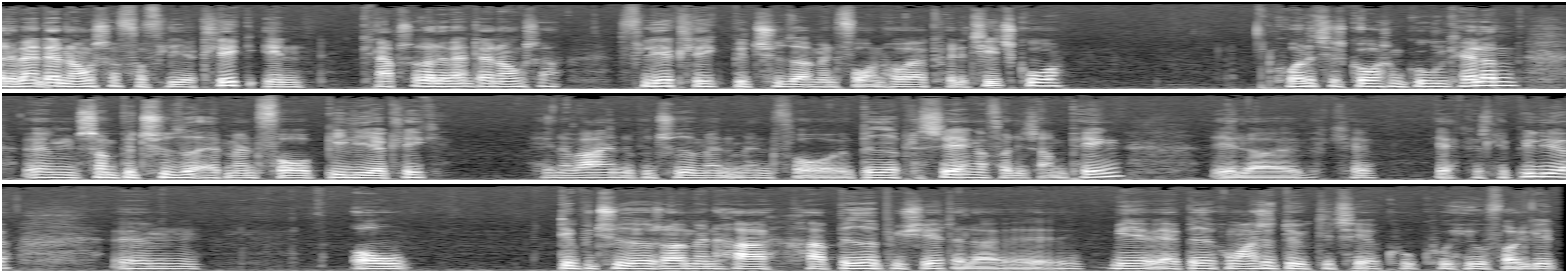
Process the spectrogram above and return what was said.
relevante annoncer får flere klik end knap så relevante annoncer. Flere klik betyder, at man får en højere kvalitetsscore, quality score, som Google kalder den, øhm, som betyder, at man får billigere klik hen ad vejen. Det betyder, at man, man får bedre placeringer for de samme penge, eller øh, kan, ja, kan slippe billigere. Øhm, og det betyder så, at man har, har bedre budget, eller øh, mere, er bedre konkurrencedygtig til at kunne, kunne hive folk ind.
